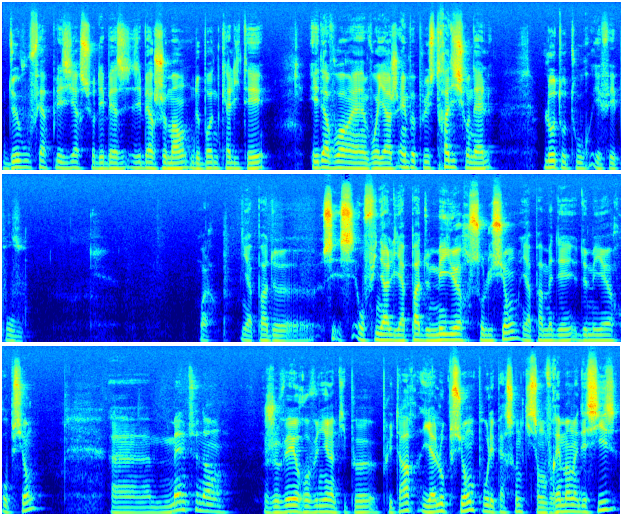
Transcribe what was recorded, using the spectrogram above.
de vous faire plaisir sur des hébergements de bonne qualité et d'avoir un voyage un peu plus traditionnel, l'autotour est fait pour vous. Voilà. Il n'y a pas de, au final, il n'y a pas de meilleure solution, il n'y a pas de, meilleure option. Euh, maintenant, je vais revenir un petit peu plus tard. Il y a l'option pour les personnes qui sont vraiment indécises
